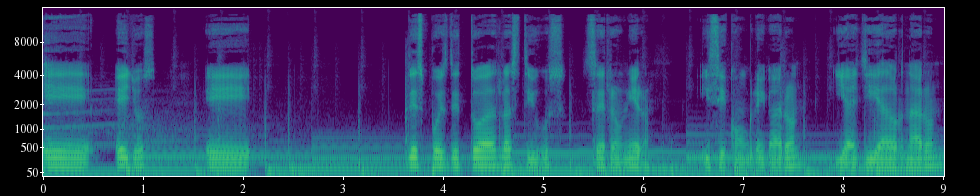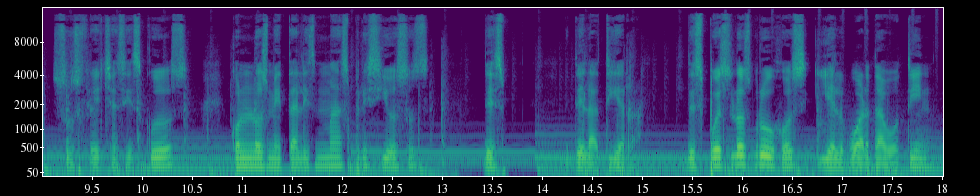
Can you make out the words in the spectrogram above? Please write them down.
Eh, ellos, eh, después de todas las tribus, se reunieron y se congregaron y allí adornaron sus flechas y escudos con los metales más preciosos de la tierra. Después los brujos y el guardabotín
